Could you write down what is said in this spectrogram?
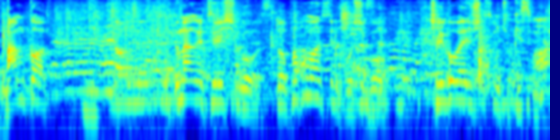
마음껏 음악을 들으시고 또 퍼포먼스를 보시고 즐거워해 주셨으면 좋겠습니다.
